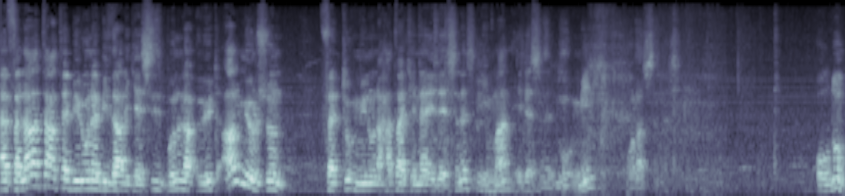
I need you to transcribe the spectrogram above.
Efela ta'tebirune bizalike siz bununla öğüt almıyorsun. Fettu'minune hatta ki ne edesiniz? İman edesiniz. Mümin olasınız. Oldu?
